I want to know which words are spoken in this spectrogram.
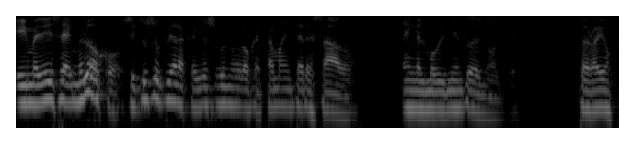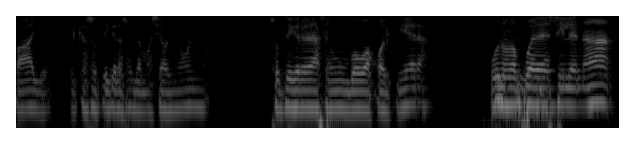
Y me dice, mi loco, si tú supieras que yo soy uno de los que está más interesado en el movimiento del norte, pero hay un fallo, es que esos tigres son demasiado ñoños. Esos tigres le hacen un bobo a cualquiera. Uno no puede decirle nada.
